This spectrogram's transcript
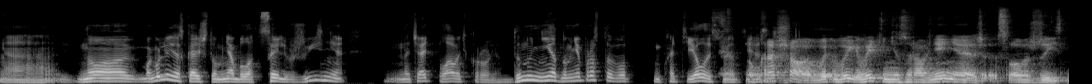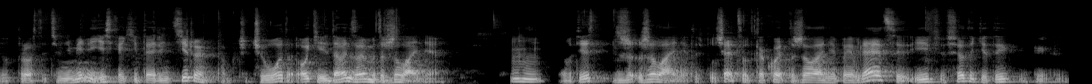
А, но могу ли я сказать, что у меня была цель в жизни начать плавать кролем? Да ну нет, ну мне просто вот хотелось. Ну я хорошо, вы, вы, выкинь из уравнения слово «жизнь». Вот просто, тем не менее, есть какие-то ориентиры, там, чего-то. Окей, давай назовем это желание. Угу. Вот есть желание, то есть получается вот какое-то желание появляется, и все-таки ты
